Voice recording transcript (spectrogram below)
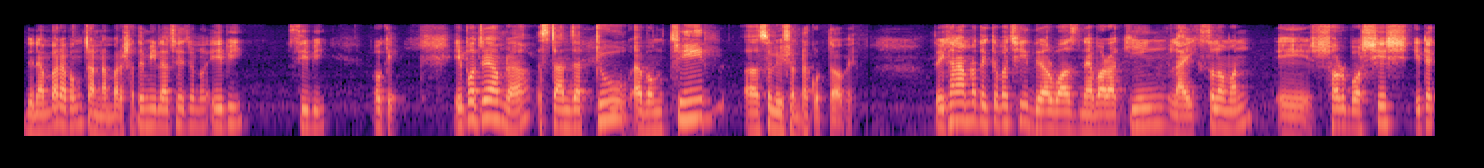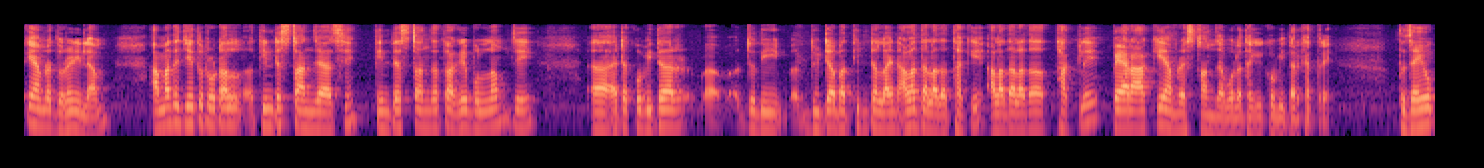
দুই নাম্বার এবং চার নাম্বারের সাথে মিল আছে এই জন্য A B C B okay এই পর্যায়ে আমরা স্টানজা টু এবং থ্রির সলিউশনটা করতে হবে। তো এখানে আমরা দেখতে পাচ্ছি there was never a king like Solomon এই সর্বশেষ এটাকে আমরা ধরে নিলাম। আমাদের যেহেতু টোটাল তিনটে স্টাঞ্জা আছে, তিনটে স্টাঞ্জা তো আগে বললাম যে একটা কবিতার যদি দুইটা বা তিনটা লাইন আলাদা আলাদা থাকে, আলাদা আলাদা থাকলে প্যারাকে আমরা স্টাঞ্জা বলে থাকি কবিতার ক্ষেত্রে। তো যাই হোক,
